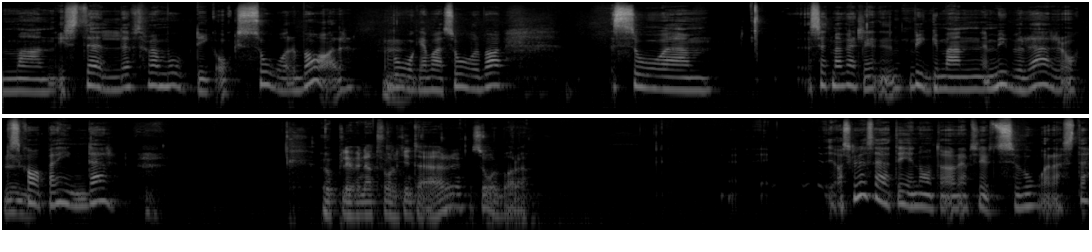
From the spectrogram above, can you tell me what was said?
man istället för att vara modig och sårbar, mm. våga vara sårbar, så um, sätter man verkligen, bygger man murar och mm. skapar hinder. Upplever ni att folk inte är sårbara? Jag skulle säga att det är något av det absolut svåraste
